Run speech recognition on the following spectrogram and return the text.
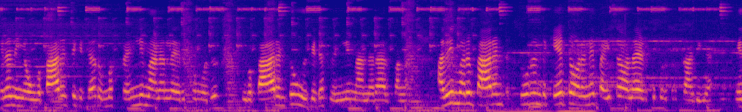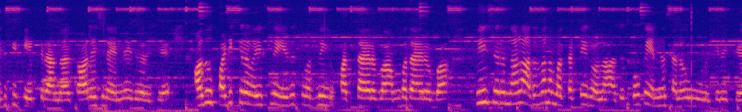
ஏன்னா நீங்க உங்க பேரண்ட் கிட்ட ரொம்ப ஃப்ரெண்ட்லி மேனர்ல இருக்கும்போது உங்க பேரண்ட்டும் உங்ககிட்ட ஃப்ரெண்ட்லி மேனரா இருப்பாங்க. அதே மாதிரி பேரண்ட் ஸ்டூடெண்ட் கேட்ட உடனே பைசாவெல்லாம் எடுத்து கொடுத்துருக்காதீங்க. எதுக்கு கேட்குறாங்க காலேஜில் என்ன இது இருக்கு? அதுவும் படிக்கிற வயசுல எதுக்கு வந்து இங்க பத்தாயிரம் ரூபாய் ஐம்பதாயிரம் ரூபாய்? ஃபீஸ் இருந்தாலும் அதை தான் நம்ம கட்டிடுறோம்ல. அது போக என்ன செலவு உங்களுக்கு இருக்கு?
